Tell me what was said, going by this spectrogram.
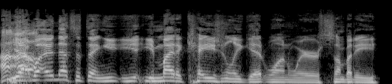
I, Yeah, I- well, and that's the thing. You, you you might occasionally get one where somebody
